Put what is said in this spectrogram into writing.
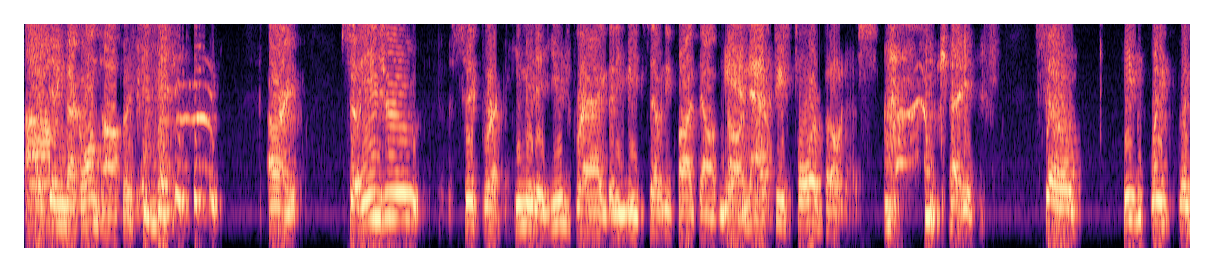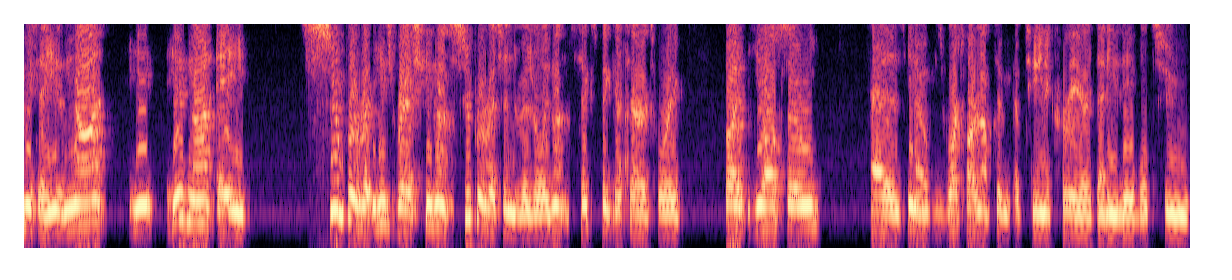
Um, getting back on topic. All right. So Andrew, sick. Bra- he made a huge brag that he made seventy five thousand yeah, dollars. and that's before bonus. okay. So he's like like we said, he's not he he's not a super ri- he's rich. He's not super rich individual. He's not six figure territory, but he also has you know he's worked hard enough to obtain a career that he's able to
